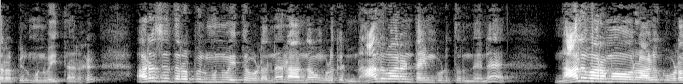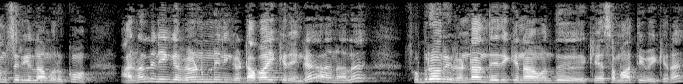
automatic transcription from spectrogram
தரப்பில் முன்வைத்தார்கள். அரசு தரப்பில் முன்வைத்த உடனே நான் தான் உங்களுக்கு நாலு வாரம் டைம் கொடுத்துருந்தேனே. நாலு வாரமாக ஒரு ஆளுக்கு உடம்பு சரியில்லாமல் இருக்கும். அதனால் நீங்கள் வேணும்னு நீங்கள் டபாய்க்கிறீங்க. அதனால் பிப்ரவரி ரெண்டாம் தேதிக்கு நான் வந்து கேஸை மாற்றி வைக்கிறேன்.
